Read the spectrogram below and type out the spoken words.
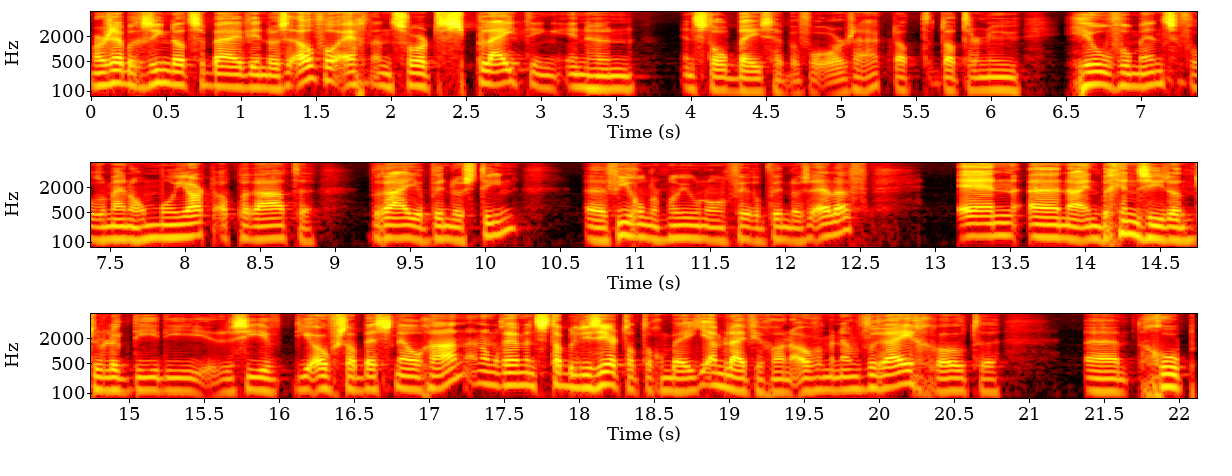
Maar ze hebben gezien dat ze bij Windows 11 wel echt een soort splijting in hun installed base hebben veroorzaakt. Dat, dat er nu heel veel mensen, volgens mij nog een miljard apparaten, draaien op Windows 10. eh 400 miljoen ongeveer op Windows 11. En eh, nou, in het begin zie je dat natuurlijk die, die, zie je die overstap best snel gaan. En op een gegeven moment stabiliseert dat toch een beetje. En blijf je gewoon over met een vrij grote eh, groep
